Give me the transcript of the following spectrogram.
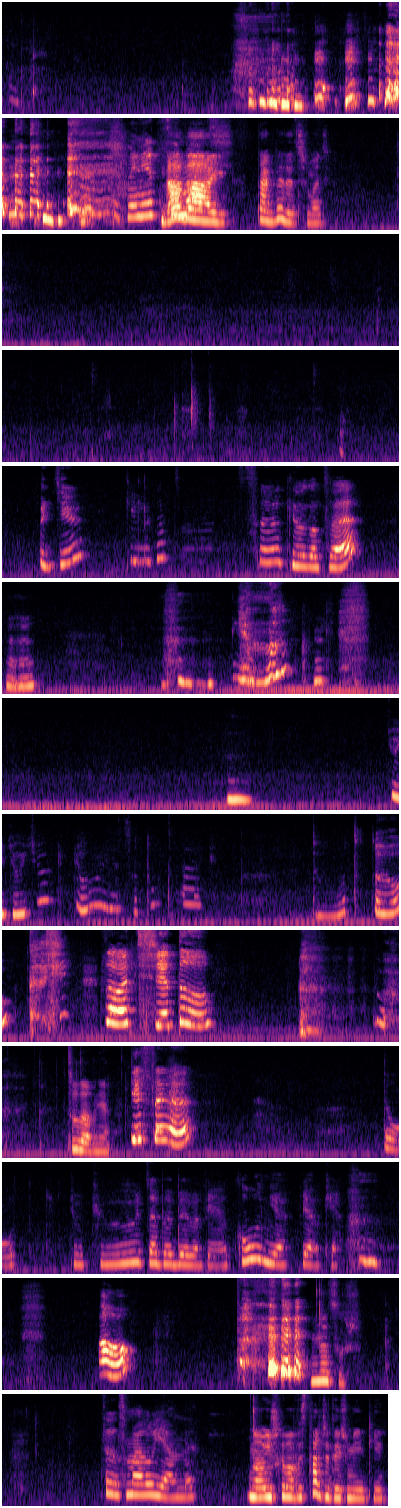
Mnie Dawaj! Tak, będę trzymać. Gdzie? Kilka C? Mhm. Ciu, ciu, ciu, ciu, jest to tutaj. Tu, tu. Zobaczcie tu. Cudownie. Jeszcze. Tu, tu, tu. Żeby były wielku, nie wielkie. O! No cóż. Tu już malujemy. No już chyba wystarczy tej szminki.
